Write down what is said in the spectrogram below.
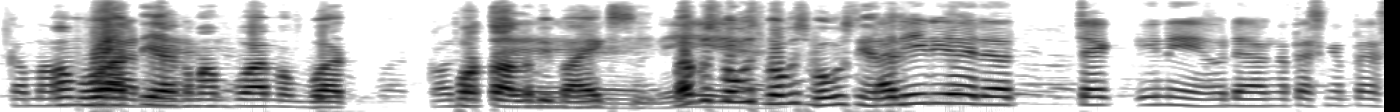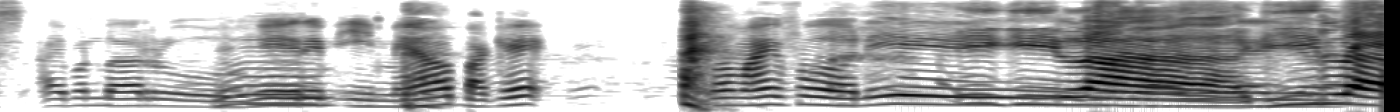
Kemampuan membuat ya ya. kemampuan membuat Konten. foto lebih baik sih. Bagus Iya. bagus bagus bagus nih. Tadi dia udah cek ini, udah ngetes-ngetes iPhone baru, Hmm. ngirim email pakai from iPhone. Ih, Ih, gila, iya, iya. gila.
